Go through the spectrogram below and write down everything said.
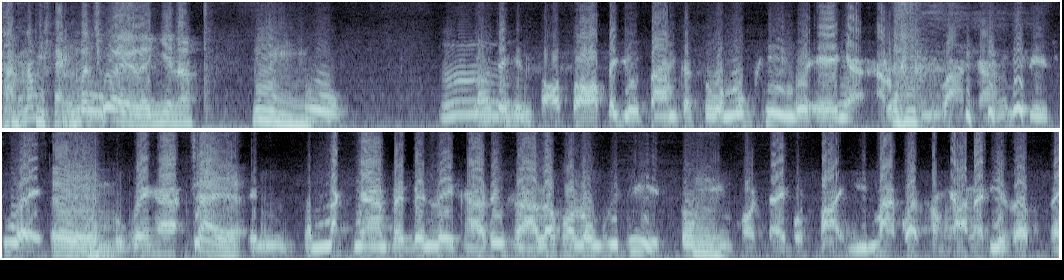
ถังน้ำแข็งมาช่วยอะไรอย่างงี้นะอืม ถูกอืม เราจะเห็นสสไปอยู่ตามกระทรวงลูกพี่ตัวเองอะรัฐมนตรีว่าการรัฐมนตรีช่วยเออ ถูกไหมฮะใช่ฮะ เป็นสำนักงานไปเป็นเลขาธิการแล้วพอลงพื้นที่ตัวเองพอใจบทบาทนี้มากกว่าทำงานหน้าที่ใน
